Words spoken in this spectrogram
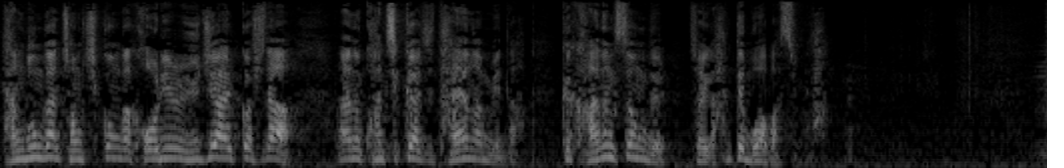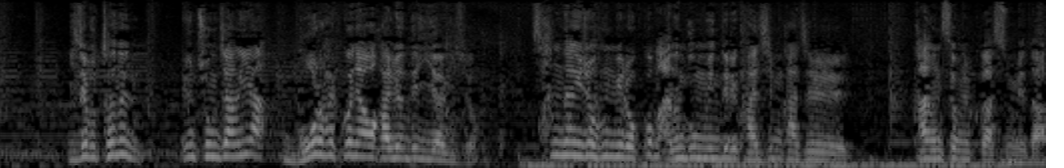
당분간 정치권과 거리를 유지할 것이다 라는 관측까지 다양합니다. 그 가능성들 저희가 한때 모아봤습니다. 이제부터는 윤 총장이 뭘 할 거냐와 관련된 이야기죠. 상당히 좀 흥미롭고 많은 국민들이 관심 가질 가능성일 것 같습니다.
